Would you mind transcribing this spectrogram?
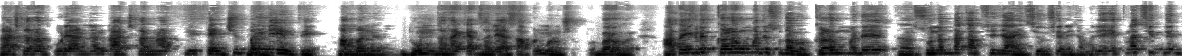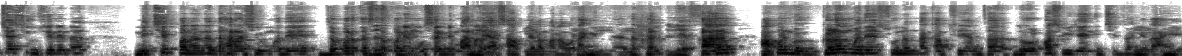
राजकारणात पुढे आणलं. आणि राजकारणातली त्यांची पहिली एंट्री आपण धूम धडाक्यात झाली असं आपण म्हणू शकतो. बरोबर. आता इकडे कळंबमध्ये सुद्धा बघ. कळंबमध्ये सुनंदा कापसे ज्या आहेत शिवसेनेच्या म्हणजे एकनाथ शिंदेच्या शिवसेनेनं निश्चितपणानं धाराशिवमध्ये जबरदस्तपणे जबरदस्त. मुसंडी मारली. असं आपल्याला म्हणावं लागेल लखन. कारण आपण बघ कळंबमध्ये सुनंदा कापसे यांचा जवळपास विजय निश्चित झालेला आहे.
